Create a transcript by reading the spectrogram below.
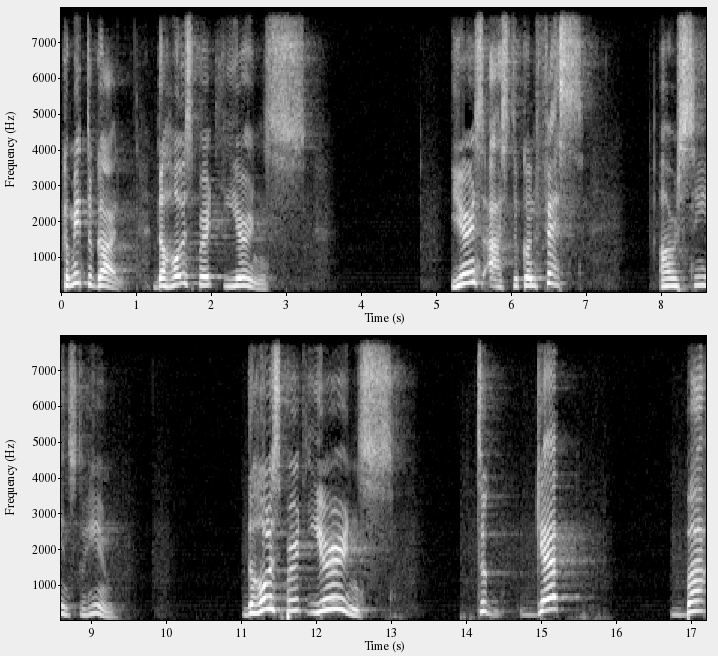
commit to God. The Holy Spirit yearns yearns us to confess our sins to Him. The Holy Spirit yearns to get back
